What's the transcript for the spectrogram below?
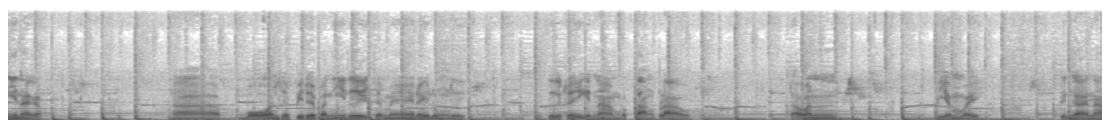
นี่นะครับอ่าโบนจะปิดไว้ปานนี้เลยจะไม่ได้ลงเลย คือได้น้ำกับต่างเปล่า แต่วันเตรียมไว้ถึงการน้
